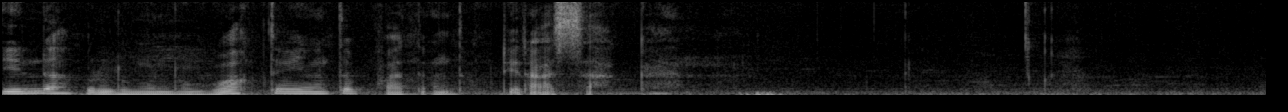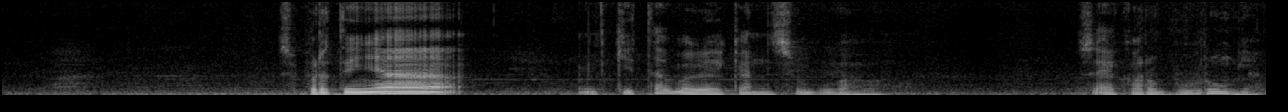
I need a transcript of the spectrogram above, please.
indah perlu menunggu waktu yang tepat untuk dirasakan. Sepertinya kita bagaikan sebuah seekor burung ya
